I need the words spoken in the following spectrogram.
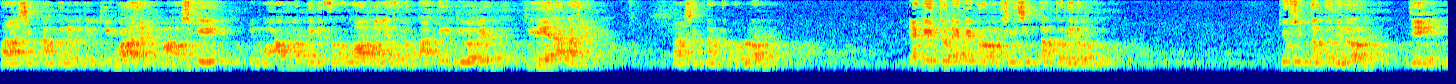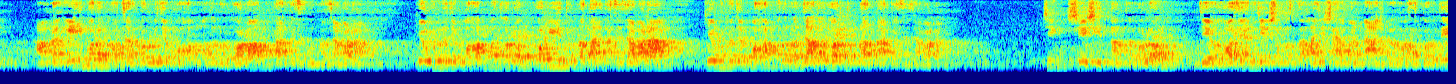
তারা সিদ্ধান্ত নিল যে কি করা যায়, মানুষকে এই মোহাম্মদ থেকে সাল্লাহ আলিয়াল্লাম তার থেকে কীভাবে ফিরিয়ে রাখা যায়। তারা সিদ্ধান্ত করল। এক একজন এক এক রকম সেই সিদ্ধান্ত দিল। কেউ সিদ্ধান্ত দিল যে আমরা এই বলে প্রচার করব যে মোহাম্মদ হলো গণক, তার কাছে তোমরা যাবা না। কেউ বলল যে মোহাম্মদ হলো কবি, তোমরা তার কাছে যাবা না। কেউ বলল যে মোহাম্মদ হলো জাদুঘর, তোমরা তার কাছে যাবা না। ঠিক সেই সিদ্ধান্ত হলো যে হজের যে সমস্ত হাজি সাহেবান্না আসবে হজ করতে,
